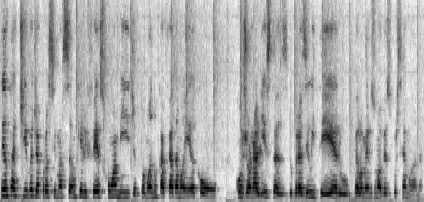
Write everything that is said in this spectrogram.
tentativa de aproximação que ele fez com a mídia, tomando um café da manhã com com jornalistas do Brasil inteiro, pelo menos uma vez por semana.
